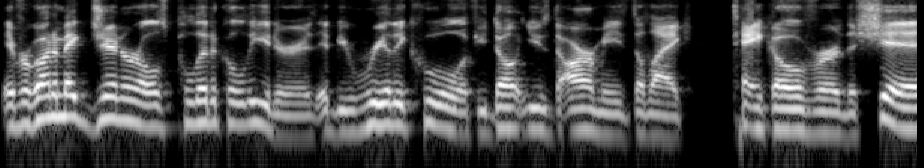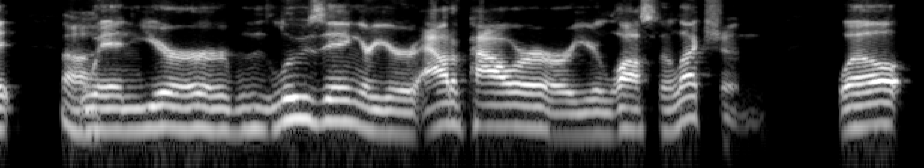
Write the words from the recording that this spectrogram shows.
if we're going to make generals political leaders, it'd be really cool if you don't use the armies to like take over the shit Uh, when you're losing or you're out of power or you're lost an election. Well,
